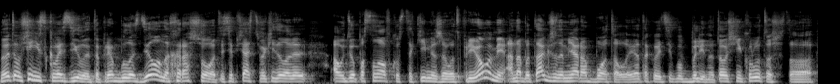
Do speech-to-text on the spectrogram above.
но это вообще не сквозило, это прям было сделано хорошо. Вот если бы сейчас чуваки делали аудиопостановку с такими же вот приемами, она бы также на меня работала. И я такой, типа, блин, это очень круто, что,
